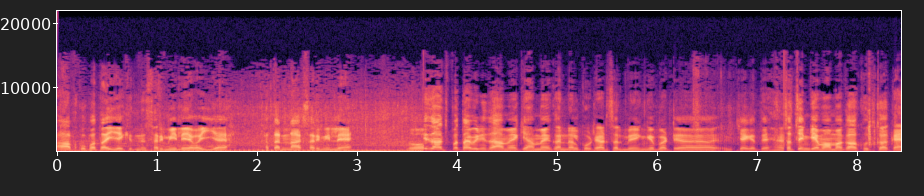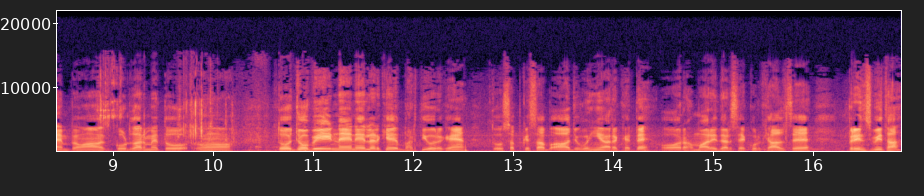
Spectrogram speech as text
आपको पता ही है कितने शर्मीले है भैया खतरनाक शर्मीले हैं। तो आज पता भी नहीं था हमें कि हमें कर्नल कोठियार मिलेंगे बट क्या कहते हैं, सचिन के मामा का खुद का कैंप है वहाँ कोटद्वार में तो तो जो भी नए नए लड़के भर्ती हो रखे हैं तो सबके सब आज वहीं आ रखे थे और हमारे इधर से कुरख्याल से प्रिंस भी था।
